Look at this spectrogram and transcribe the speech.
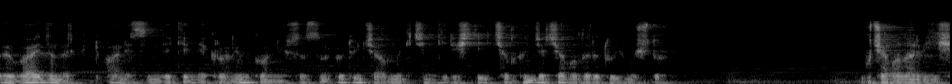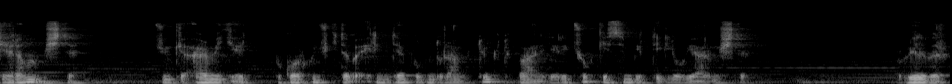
ve Widener kütüphanesindeki Necronomicon nüshasını ödünç almak için giriştiği çılgınca çabaları duymuştu. Bu çabalar bir işe yaramamıştı. Çünkü Ermigate bu korkunç kitabı elinde bulunduran bütün kütüphaneleri çok kesin bir dille uyarmıştı. Wilbur,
